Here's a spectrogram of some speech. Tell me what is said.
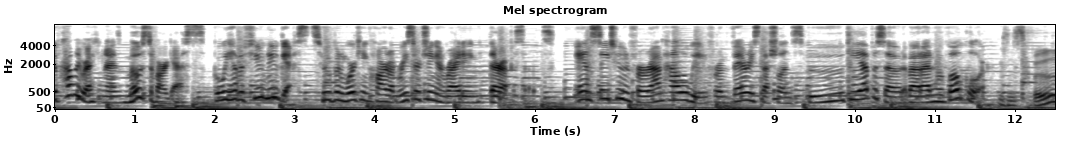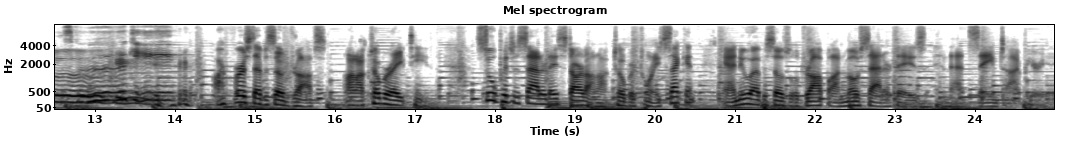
You'll probably recognize most of our guests, but we have a few new guests who have been working hard on researching and writing their episodes. And stay tuned for around Halloween for a very special and spooky episode about Idaho folklore. This is spooky. Spooky. Our first episode drops on October 18th. Stool Pigeon Saturdays start on October 22nd, and new episodes will drop on most Saturdays in that same time period.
